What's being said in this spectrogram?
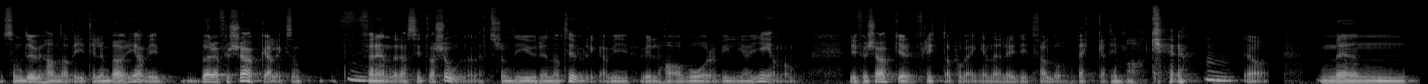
som du hamnade i till en början. Vi börjar försöka liksom Mm. förändra situationen eftersom det är ju det naturliga. Vi vill ha vår vilja igenom. Vi försöker flytta på väggen eller i ditt fall då väcka din make. Mm. ja. Men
